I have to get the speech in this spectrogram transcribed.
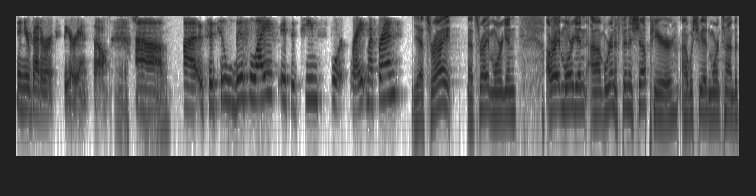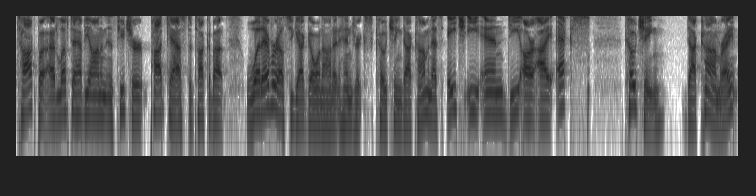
and your better experience. So, um, uh, it's a this life, it's a team sport, right, my friend? Yeah, that's right. That's right, Morgan. All right, Morgan, uh, we're going to finish up here. I wish we had more time to talk, but I'd love to have you on in the future podcast to talk about whatever else you got going on at hendrixcoaching.com. And that's H E N D R I X coaching.com, right?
